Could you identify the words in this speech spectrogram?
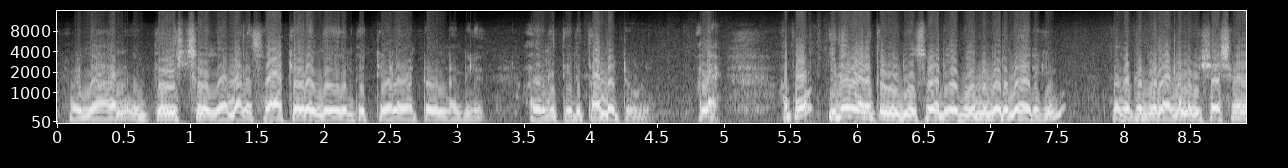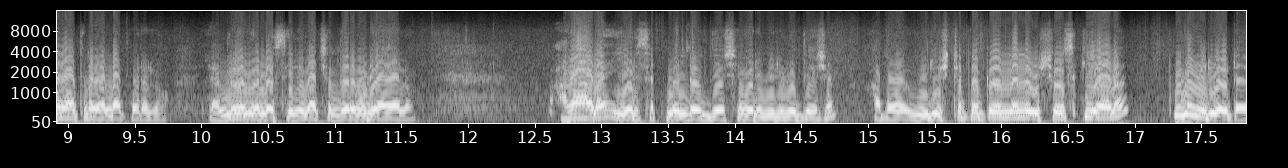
ഇപ്പോൾ ഞാൻ ഉദ്ദേശിച്ചത് ഞാൻ മനസ്സിലാക്കിയതിൽ എന്തെങ്കിലും തെറ്റുകളോ മറ്റോ ഉണ്ടെങ്കിൽ അതെനിക്ക് തിരുത്താൻ പറ്റുള്ളൂ. അല്ലേ? അപ്പോൾ ഇതുപോലത്തെ വീഡിയോസ് വരുന്നത് വീണ്ടും വരുന്നതായിരിക്കും നമുക്കിപ്പോൾ ലണ്ടൻ വിശേഷങ്ങൾ മാത്രം കണ്ടാൽ പോരല്ലോ. ലണ്ടനിൽ നിന്നുള്ള സിനിമ ചിന്തന കൂടി ആയാലോ? അതാണ് ഈ ഒരു സെഗ്മെന്റ് ഉദ്ദേശം ഒരു വീഡിയോയുടെ ഉദ്ദേശം. അപ്പോൾ വീഡിയോ ഇഷ്ടപ്പെട്ടു എന്ന് തന്നെ വിശ്വസിക്കുകയാണ്. പുതിയ വീഡിയോ ആയിട്ട്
